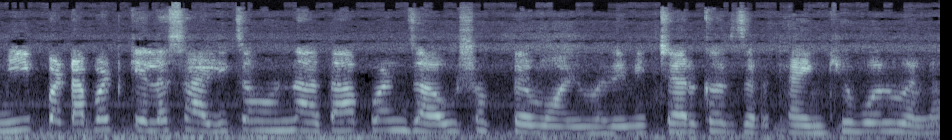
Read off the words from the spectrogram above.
मी पटापट केलं साडीचं म्हणून आता आपण जाऊ शकतोय मॉलमध्ये विचार कर जरा. थँक्यू बोल मला.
